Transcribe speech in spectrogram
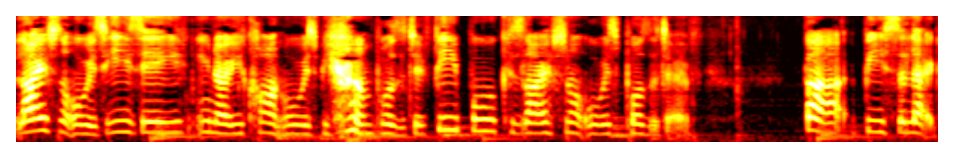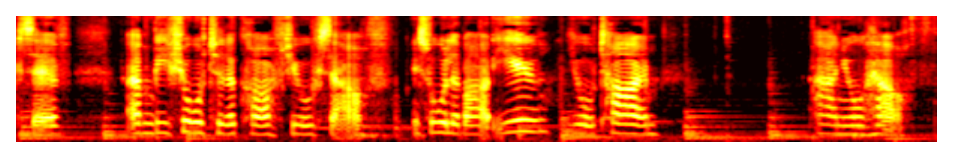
life's not always easy. You know, you can't always be around positive people because life's not always positive. But be selective and be sure to look after yourself. It's all about you, your time, and your health.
